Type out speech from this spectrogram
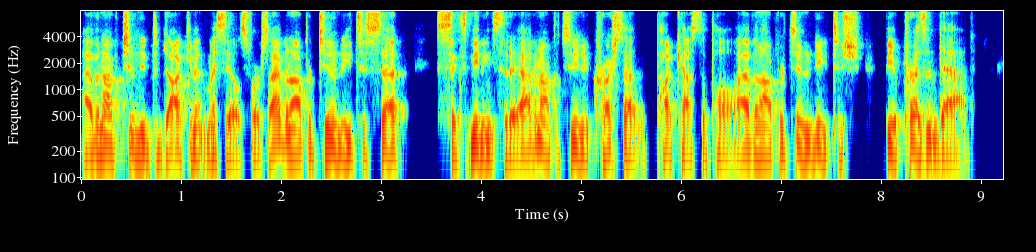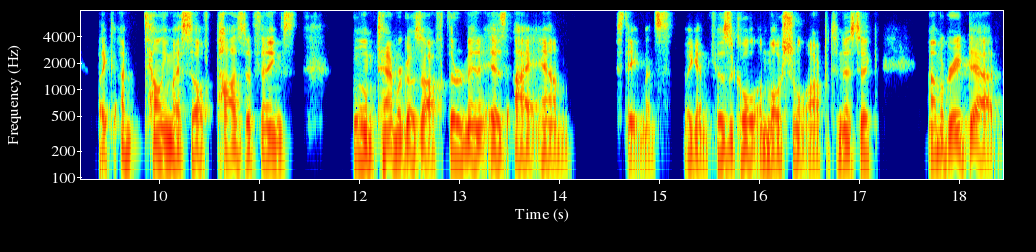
I have an opportunity to document my Salesforce. I have an opportunity to set six meetings today. I have an opportunity to crush that podcast to Paul. I have an opportunity to sh- be a present dad. Like I'm telling myself positive things. Boom, timer goes off. Third minute is I am statements. Again, physical, emotional, opportunistic. I'm a great dad.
